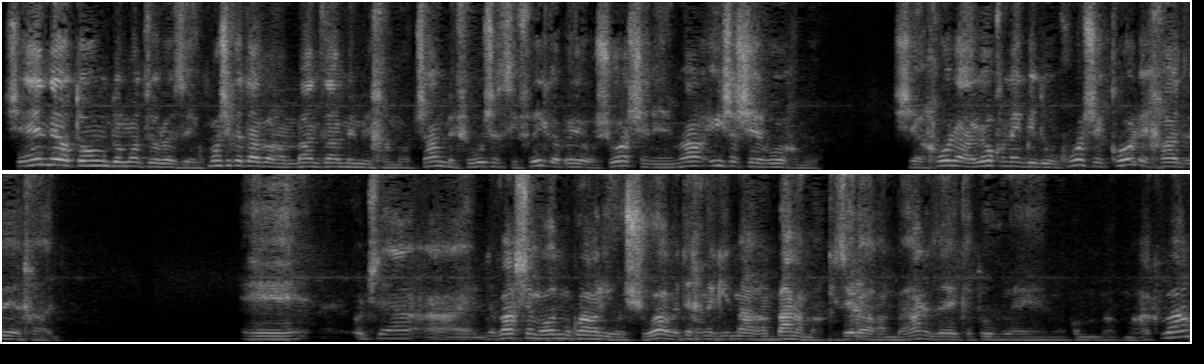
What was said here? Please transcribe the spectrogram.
שאין דעותו דומות זו לזה. כמו שכתב הרמב"ן ז"ל במלחמות, שם בפירוש הספרי לגבי יהושע, שנאמר, איש אשר רוח בו. שיכול להלוך נגד רוחו של כל אחד ואחד. עוד שנייה, דבר שמאוד מוכר ליהושע, ותכף נגיד מה הרמב"ן אמר, כי זה לא הרמב"ן, זה כתוב אה, במקום בגמרא כבר,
